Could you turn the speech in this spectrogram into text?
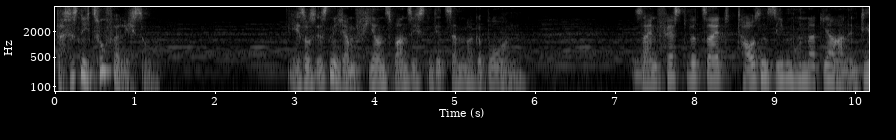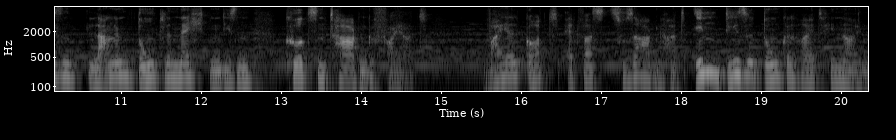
Das ist nicht zufällig so. Jesus ist nicht am 24. Dezember geboren. Sein Fest wird seit 1700 Jahren in diesen langen, dunklen Nächten, diesen kurzen Tagen gefeiert weil Gott etwas zu sagen hat, in diese Dunkelheit hinein.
